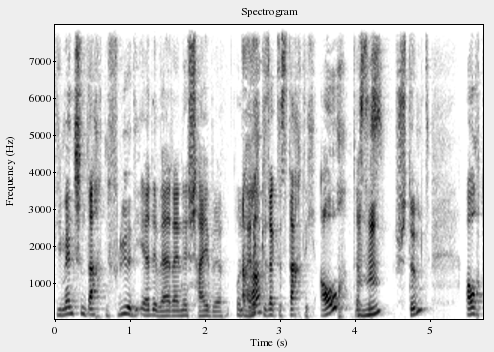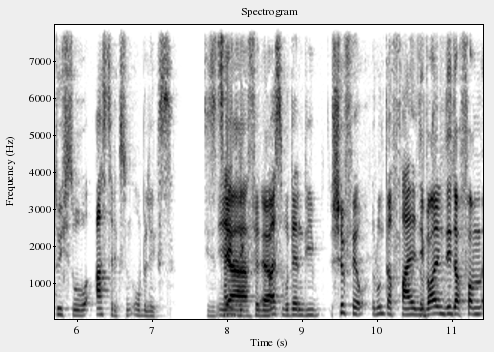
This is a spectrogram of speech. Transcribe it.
die Menschen dachten früher, die Erde wäre eine Scheibe. Und Aha. ehrlich gesagt, das dachte ich auch, dass Mhm. das stimmt. Auch durch so Asterix und Obelix. Diese Ja, Zeichentrickfilme, ja. weißt du, wo dann die Schiffe runterfallen. Die wollen die doch vom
